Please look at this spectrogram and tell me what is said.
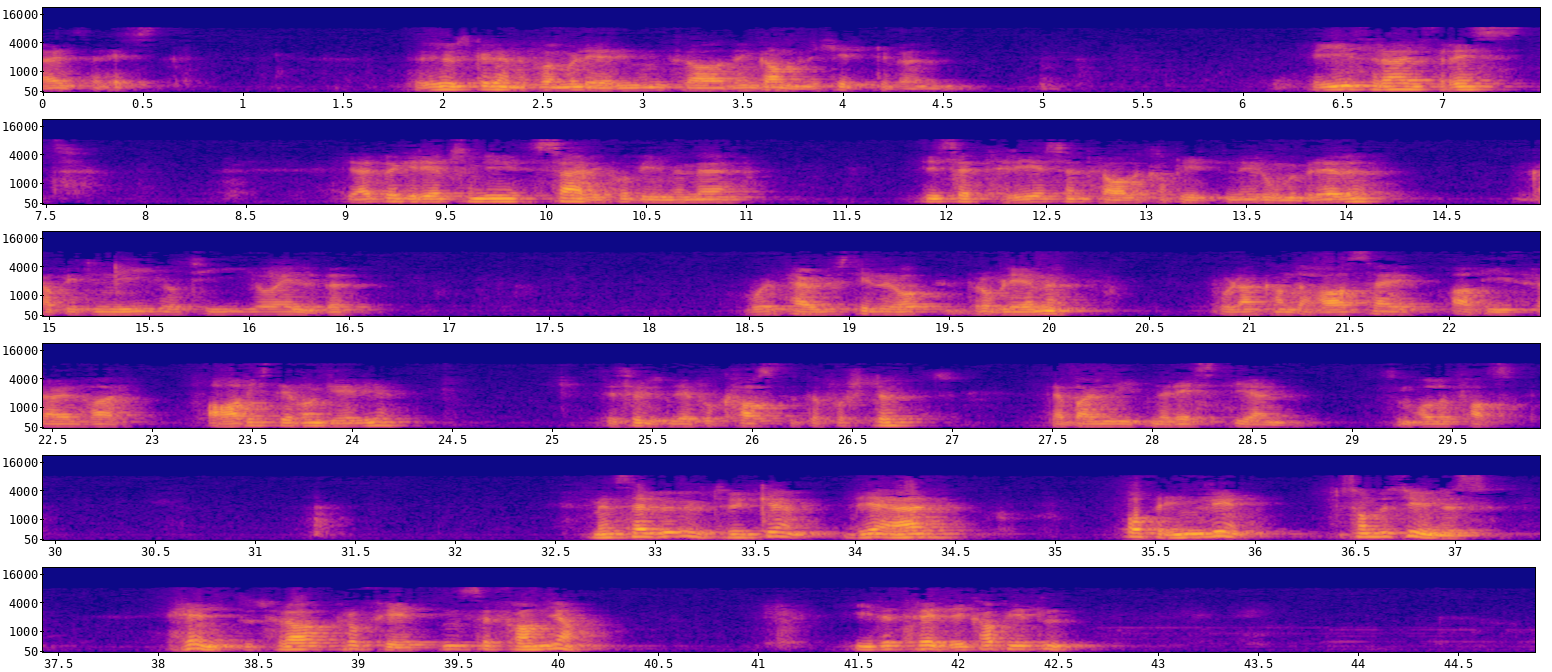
Israels rest. Dere husker denne formuleringen fra den gamle kirkebønnen. Israels rest. Det er et begrep som vi særlig forbinder med disse tre sentrale kapitlene i Romerbrevet, kapittel 9 og 10 og 11, hvor Paulus stiller opp problemet hvordan kan det ha seg at Israel har avvist evangeliet? Det ser ut som det er forkastet og forstøtt. Det er bare en liten rest igjen som holder fast. Men selve uttrykket, det er opprinnelig, som det synes, hentet fra profeten Sefania i det tredje kapittel.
